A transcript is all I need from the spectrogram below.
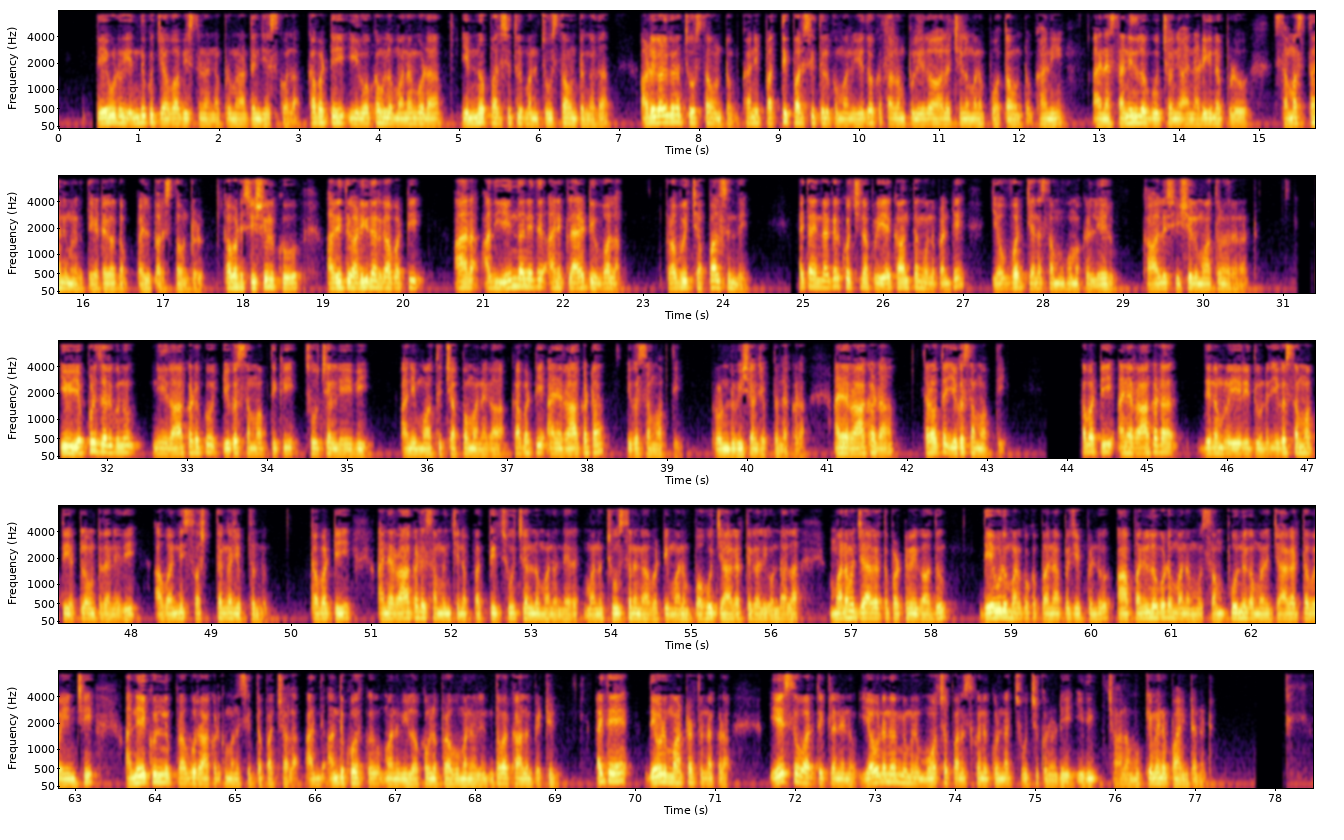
దేవుడు ఎందుకు జవాబిస్తున్నాడు అన్నప్పుడు మనం అర్థం చేసుకోవాలా. కాబట్టి ఈ లోకంలో మనం కూడా ఎన్నో పరిస్థితులు మనం చూస్తూ ఉంటాం కదా. అడుగడుగున చూస్తూ ఉంటాం. కానీ ప్రతి పరిస్థితులకు మనం ఏదో ఒక తలంపులు ఏదో ఆలోచనలు మనం పోతూ ఉంటాం. కానీ ఆయన సన్నిధిలో కూర్చొని ఆయన అడిగినప్పుడు సమస్తాన్ని మనకు తేటగా బయలుపరుస్తూ ఉంటాడు. కాబట్టి శిష్యులకు ఆ రీతిగా అడిగినారు కాబట్టి ఆయన అది ఏందనేది ఆయన క్లారిటీ ఇవ్వాలా. ప్రభు చెప్పాల్సిందే. అయితే ఆయన దగ్గరికి వచ్చినప్పుడు ఏకాంతంగా ఉన్నప్పుడు అంటే ఎవరు జన సమూహం అక్కడ లేరు. ఖాళీ శిష్యులు మాత్రం అన్నట్టు ఇవి ఎప్పుడు జరుగును? నీ రాకడకు యుగ సమాప్తికి సూచనలు ఏవి అని మాతో చెప్పమనగా. కాబట్టి ఆయన రాకట యుగ సమాప్తి. రెండు విషయాలు చెప్తుండే అక్కడ. ఆయన రాకడ తర్వాత యుగ సమాప్తి. కాబట్టి ఆయన రాకడ దినంలో ఏ రీతి ఉంటుంది? యుగ సమాప్తి ఎట్లా ఉంటుంది అనేది అవన్నీ స్పష్టంగా చెప్తుండు. కాబట్టి ఆయన రాకడకు సంబంధించిన ప్రతి సూచనలు మనం మనం చూస్తున్నాం కాబట్టి మనం బహు జాగ్రత్త కలిగి ఉండాలా? మనము జాగ్రత్త పడటమే కాదు దేవుడు మనకు ఒక పని అప్పచెప్పిండు. ఆ పనిలో కూడా మనము సంపూర్ణంగా మనం జాగ్రత్త వహించి అనేకులను ప్రభు రాకడికి మనం సిద్ధపరచాలా. అది అందుకోసం మనం ఈ లోకంలో ప్రభు మనం ఇంతవరకు కాలం పెట్టిండు. అయితే దేవుడు మాట్లాడుతున్న అక్కడ ఏసు వారితో ఇట్లా నేను ఎవడనో మిమ్మల్ని మోసపరుచుకొనకుండా చూచుకునండి. ఇది చాలా ముఖ్యమైన పాయింట్ అన్నట్టు.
